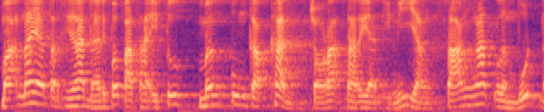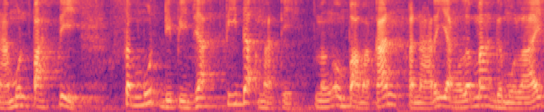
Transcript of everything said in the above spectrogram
Makna yang tersirat dari pepatah itu mengungkapkan corak tarian ini yang sangat lembut namun pasti. Semut dipijak tidak mati. Mengumpamakan penari yang lemah gemulai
